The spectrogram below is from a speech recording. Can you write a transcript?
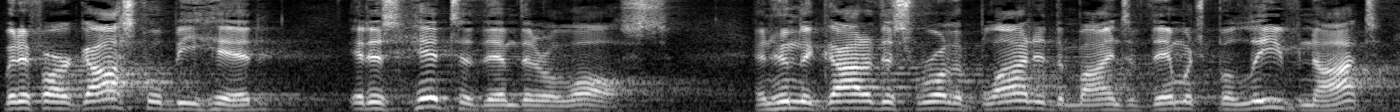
But if our gospel be hid, it is hid to them that are lost, and whom the God of this world hath blinded the minds of them which believe not,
